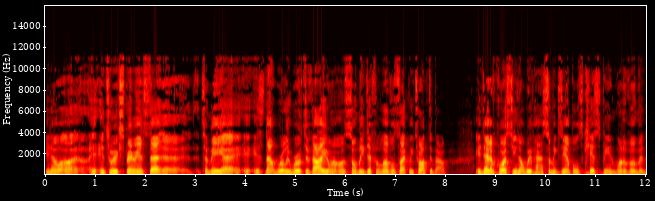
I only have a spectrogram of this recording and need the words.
You know, uh, into experience that, uh, to me, uh, is not really worth the value on, on, so many different levels, like we talked about. And then, of course, you know, we've had some examples, Kiss being one of them, and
